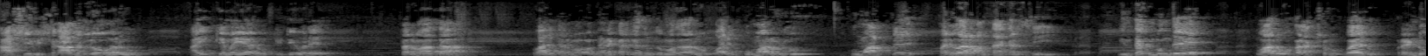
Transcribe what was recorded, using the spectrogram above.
కాశీ విశ్వనాథంలో వారు ఐక్యమయ్యారు ఇటీవలే. తర్వాత వారి ధర్మవంతైన కనకదుర్గమ్మ గారు వారి కుమారుడు కుమార్తె పరివారం అంతా కలిసి ఇంతకు ముందే వారు ఒక లక్ష రూపాయలు రెండు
